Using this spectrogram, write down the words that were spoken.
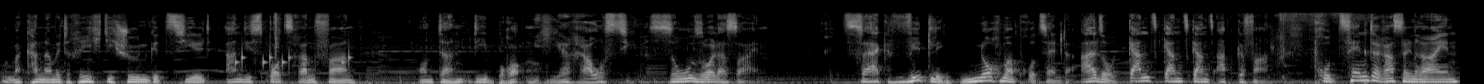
und man kann damit richtig schön gezielt an die Spots ranfahren und dann die Brocken hier rausziehen. So soll das sein. Zack, Wittling, nochmal Prozente. Also ganz, ganz, ganz abgefahren. Prozente rasseln rein.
